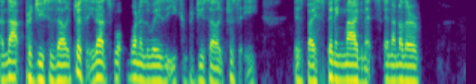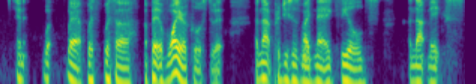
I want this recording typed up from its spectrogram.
and that produces electricity. That's what, one of the ways that you can produce electricity is by spinning magnets in another in wi- well with with a, a bit of wire close to it, and that produces magnetic fields, and that makes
